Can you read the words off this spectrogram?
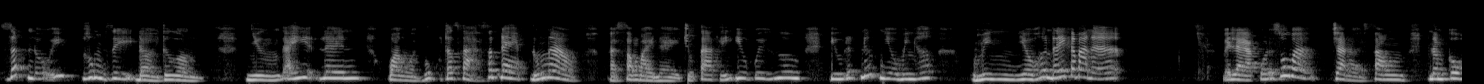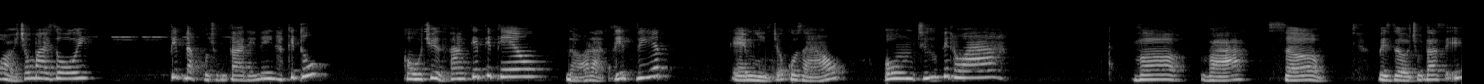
rất nỗi dung dị đời thường, nhưng đã hiện lên qua ngoài bút của tác giả rất đẹp, đúng nào? Và xong bài này chúng ta thấy yêu quê hương, yêu đất nước nhiều mình hơn của mình nhiều hơn đấy các bạn ạ. Vậy là cô đã giúp bạn trả lời xong năm câu hỏi trong bài rồi. Tiếp đọc của chúng ta đến đây là kết thúc. Cô chuyển sang tiết tiếp theo, đó là tiết viết. Các em nhìn cho cô giáo, ôn chữ viết hoa. V và sờ Bây giờ chúng ta sẽ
